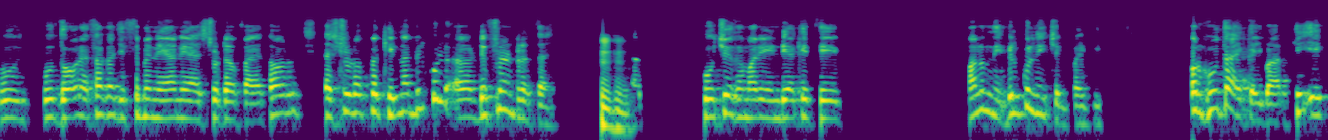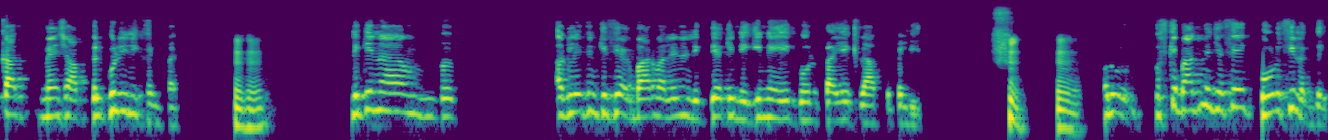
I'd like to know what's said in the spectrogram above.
वो वो दौर ऐसा था जिससे समय नया नया एस्ट्रोटर्फ आया था और एस्ट्रोटर्फ पर खेलना बिल्कुल डिफरेंट रहता है। कोचेस हमारे इंडिया के थे। मालूम नहीं बिल्कुल नहीं चल पाई थी। और होता है कई बार कि एक का मैच आप बिल्कुल ही नहीं खेल पाए। लेकिन अगले दिन किसी अखबार वाले ने लिख दिया कि नेगी ने एक गोल का एक लाख रुपए लिए। और उसके बाद में जैसे एक होड़ सी लग गई।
